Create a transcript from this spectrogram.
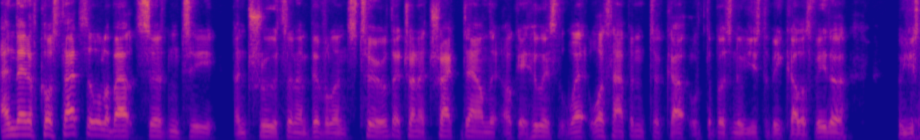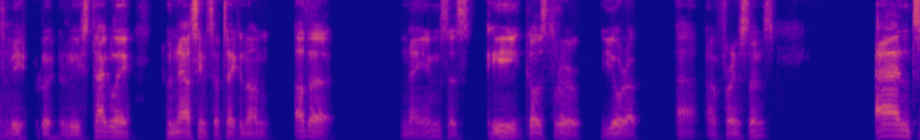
And then, of course, that's all about certainty and truth and ambivalence too. They're trying to track down the okay, who is what's happened to the person who used to be Carlos Wieder, who used to be Ruiz Tagle, who now seems to have taken on other names as he goes through Europe, uh, uh, for instance, and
